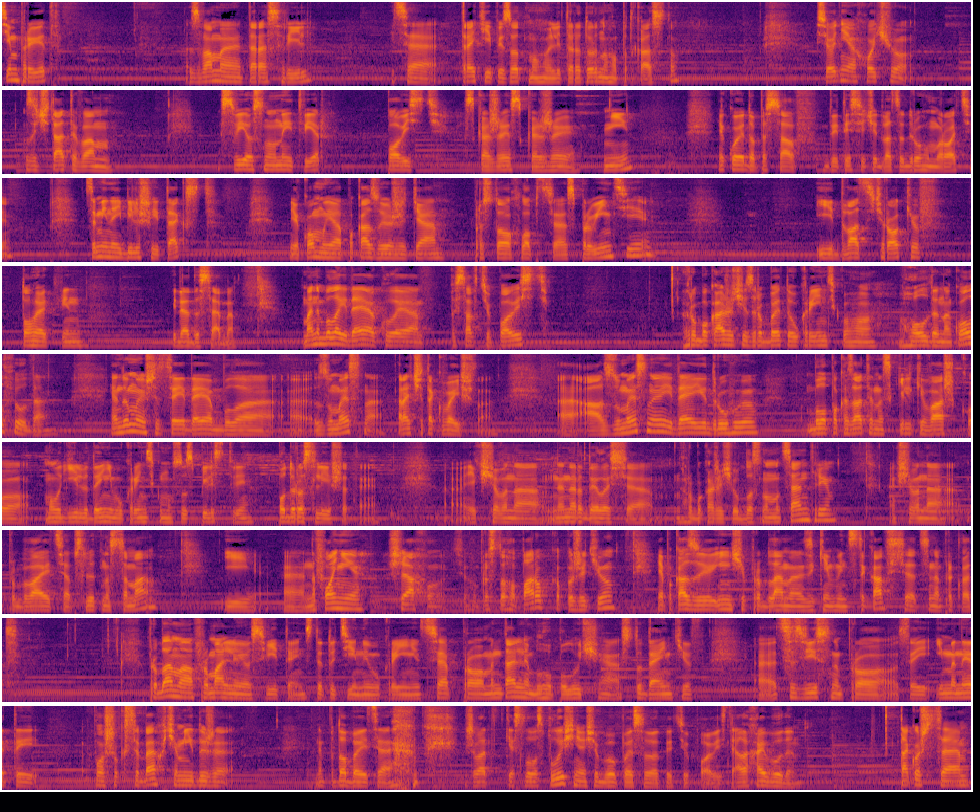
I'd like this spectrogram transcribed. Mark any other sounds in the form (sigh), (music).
Всім привіт! З вами Тарас Ріль, і це третій епізод мого літературного подкасту. Сьогодні я хочу зачитати вам свій основний твір, повість Скажи, скажи ні, яку я дописав у 2022 році. Це мій найбільший текст, в якому я показую життя простого хлопця з провінції і 20 років того, як він йде до себе. У мене була ідея, коли я писав цю повість, грубо кажучи, зробити українського Голдена Колфілда. Я думаю, що ця ідея була е, зумисна, радше так вийшла. Е, а зумисною ідеєю другою було показати, наскільки важко молодій людині в українському суспільстві подорослішати, якщо вона не народилася, грубо кажучи, в обласному центрі, якщо вона пробивається абсолютно сама. І е, на фоні шляху цього простого парубка по життю я показую інші проблеми, з якими він стикався. Це, наприклад, проблема формальної освіти інституційної в Україні, це про ментальне благополуччя студентів, е, це, звісно, про цей іменитий пошук себе, хоча мені дуже не подобається (laughs) вживати таке словосполучення, щоб описувати цю повість, але хай буде. Також це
